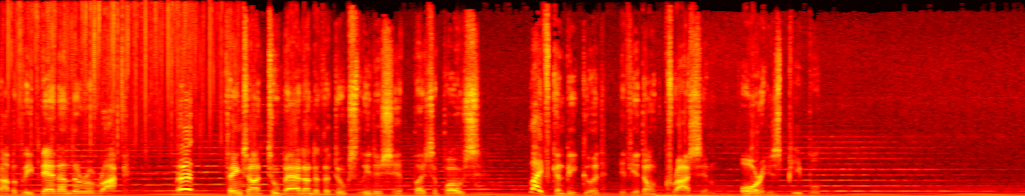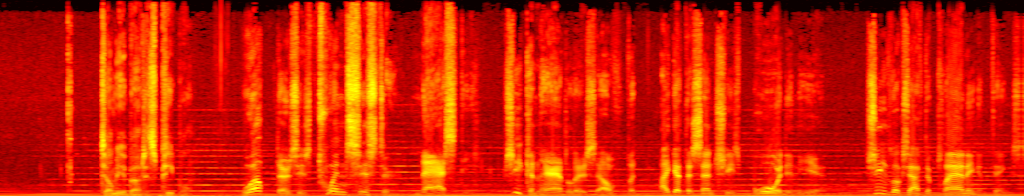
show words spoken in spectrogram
Probably dead under a rock. But things aren't too bad under the Duke's leadership, I suppose. Life can be good if you don't cross him or his people. Tell me about his people. Well, there's his twin sister, Nasty. She can handle herself, but I get the sense she's bored in here. She looks after planning and things,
